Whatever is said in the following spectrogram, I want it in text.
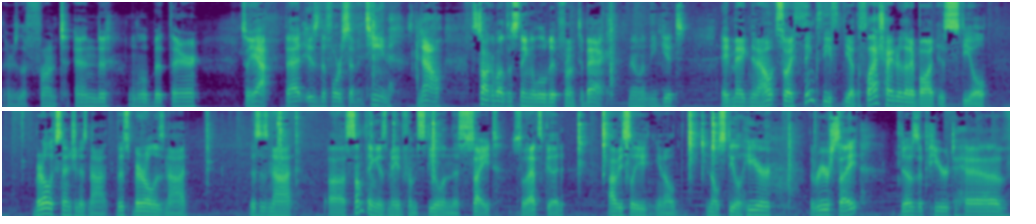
there's the front end a little bit there. So yeah, that is the 417. Now, let's talk about this thing a little bit front to back. Now let me get a magnet out. So I think the yeah the flash hider that I bought is steel. Barrel extension is not. This barrel is not. This is not. Uh, something is made from steel in this sight, so that's good. Obviously, you know, no steel here. The rear sight does appear to have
